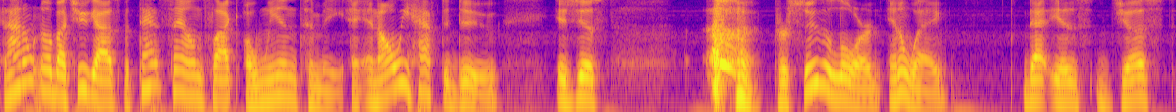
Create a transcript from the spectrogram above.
And I don't know about you guys, but that sounds like a win to me. And all we have to do is just pursue the Lord in a way that is just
